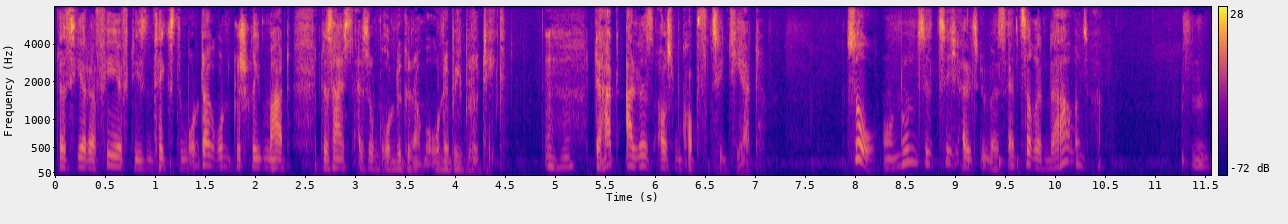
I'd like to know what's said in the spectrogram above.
dass Jerafejew diesen Text im Untergrund geschrieben hat. Das heißt also im Grunde genommen ohne Bibliothek. Der hat alles aus dem Kopf zitiert. So, und nun sitze ich als Übersetzerin da und sage, hm,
